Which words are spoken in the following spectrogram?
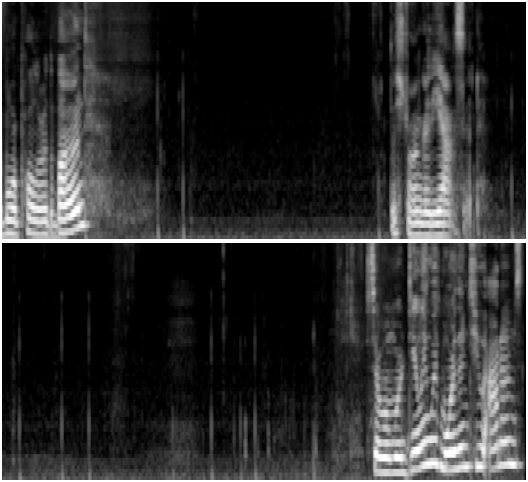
The more polar the bond, the stronger the acid. So when we're dealing with more than two atoms,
